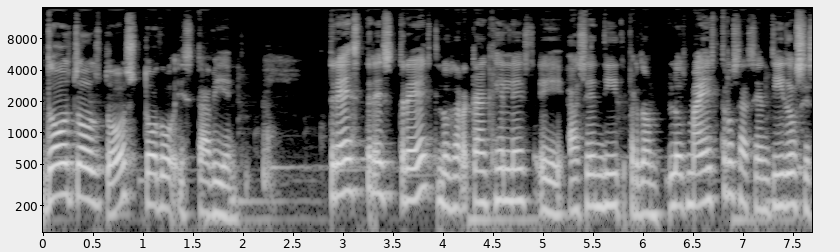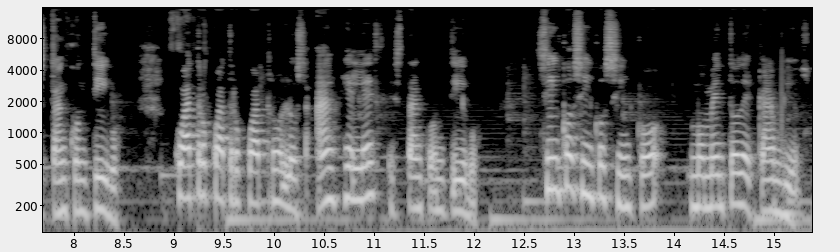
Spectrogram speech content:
222, todo está bien. 333, los arcángeles eh, ascendidos, perdón, los maestros ascendidos están contigo. 444, los ángeles están contigo. 555, momento de cambios.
